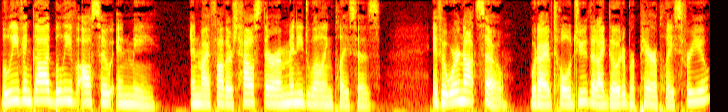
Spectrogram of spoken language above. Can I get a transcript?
Believe in God, believe also in me. In my Father's house there are many dwelling places. If it were not so, would I have told you that I go to prepare a place for you?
